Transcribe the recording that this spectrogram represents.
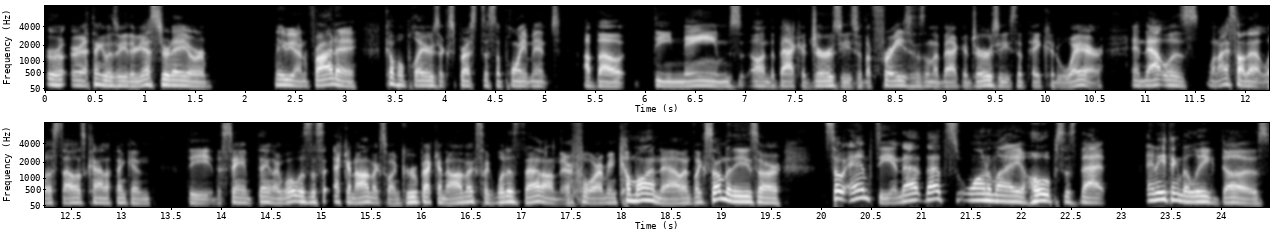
or, or I think it was either yesterday or maybe on Friday, a couple players expressed disappointment about the names on the back of jerseys or the phrases on the back of jerseys that they could wear. And that was when I saw that list, I was kind of thinking the the same thing. Like, what was this economics one? Group economics? Like, what is that on there for? I mean, come on now. And like some of these are so empty. And that that's one of my hopes is that anything the league does,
